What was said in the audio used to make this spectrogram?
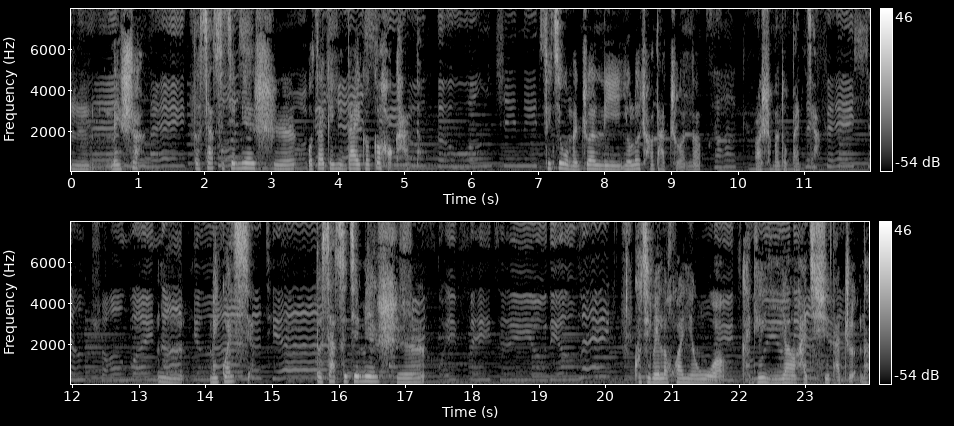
嗯，没事儿，等下次见面时，我再给你带一个更好看的。最近我们这里游乐场打折呢，玩什么都半价。嗯，没关系，等下次见面时。估计为了欢迎我，肯定一样还继续打折呢。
